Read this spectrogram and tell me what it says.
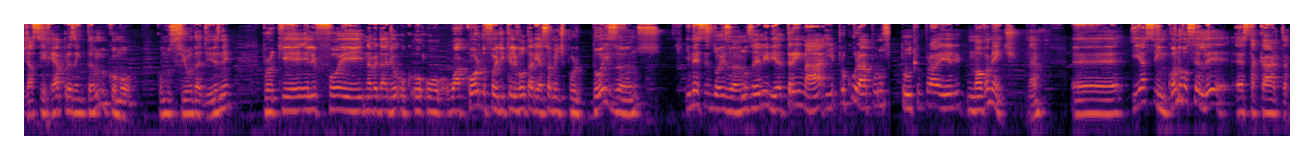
já se reapresentando como, como CEO da Disney, porque ele foi, na verdade, o, o, o acordo foi de que ele voltaria somente por dois anos, e nesses dois anos ele iria treinar e procurar por um substituto para ele novamente, né? É, e assim, quando você lê esta carta,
